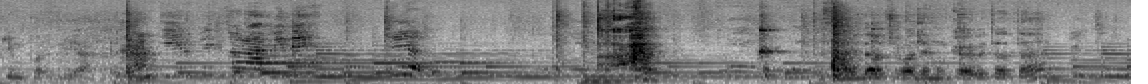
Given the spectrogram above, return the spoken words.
prin să-i părul lui da? Iubitul la mine? Ah! Îți mai dau ceva de mâncare, tata? Uite.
